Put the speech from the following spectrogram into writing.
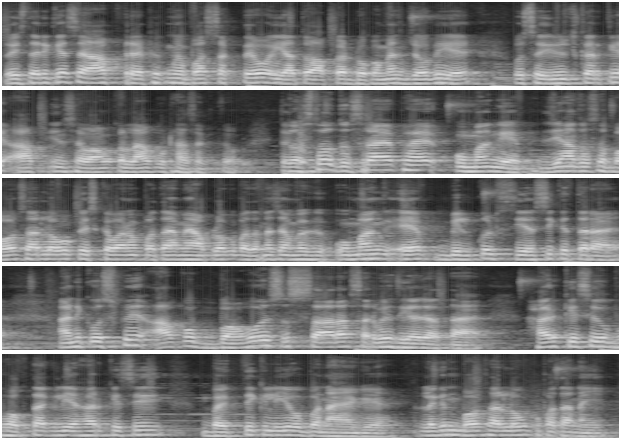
तो इस तरीके से आप ट्रैफ़िक में बच सकते हो, या तो आपका डॉक्यूमेंट जो भी है, उसे यूज़ करके आप इन सेवाओं का लाभ उठा सकते हो। तो दोस्तों, दूसरा ऐप है उमंग ऐप जी हाँ दोस्तों, बहुत सारे लोगों को इसके बारे में पता है, मैं आप लोगों को बताना चाहूँगा कि उमंग ऐप बिल्कुल सी की तरह है, यानी कि उस पर आपको बहुत सारा सर्विस दिया जाता है। हर किसी उपभोक्ता के लिए, हर किसी व्यक्ति के लिए वो बनाया गया है। लेकिन बहुत सारे लोगों को पता नहीं है।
